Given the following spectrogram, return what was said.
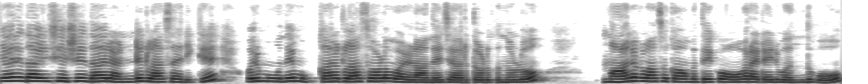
ഞാനിതാ അതിന് ശേഷം ഇതാ രണ്ട് ഗ്ലാസ് അരിക്ക് ഒരു മൂന്നേ മുക്കാൽ ഗ്ലാസ്സോളം വെള്ളമാണേ ചേർത്ത് കൊടുക്കുന്നുള്ളൂ. നാല് ഗ്ലാസ്സൊക്കെ ആകുമ്പോഴത്തേക്കും ഓവറായിട്ട് അതിൽ വെന്ത് പോവും.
